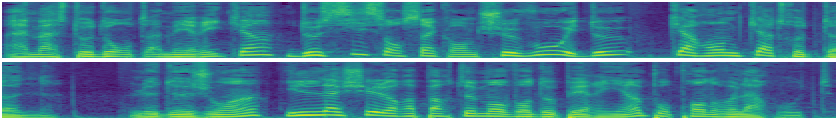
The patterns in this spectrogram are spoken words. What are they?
Un mastodonte américain de 650 chevaux et de 44 tonnes. Le 2 juin, ils lâchaient leur appartement vendopérien pour prendre la route.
